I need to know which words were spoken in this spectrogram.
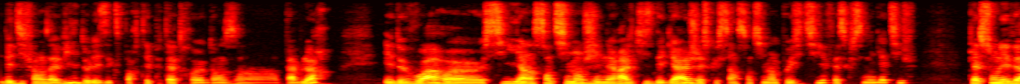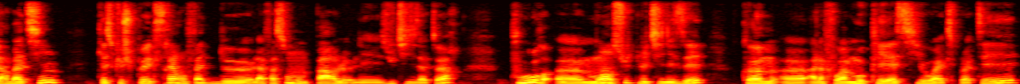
les différents avis, de les exporter peut-être dans un tableur, et de voir s'il y a un sentiment général qui se dégage. Est-ce que c'est un sentiment positif? Est-ce que c'est négatif? Quels sont les verbatims, qu'est-ce que je peux extraire en fait de la façon dont parlent les utilisateurs pour euh, moi ensuite l'utiliser comme euh, à la fois mot-clé SEO à exploiter,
